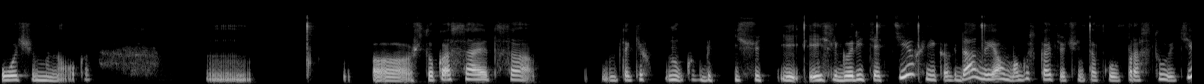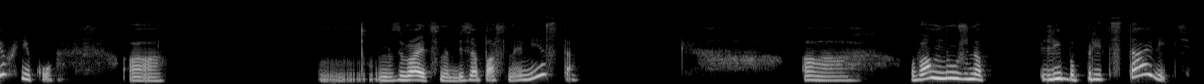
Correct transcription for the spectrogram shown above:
очень много. А, что касается, таких, ну, как бы еще если говорить о техниках, да, ну, я могу сказать очень такую простую технику. А называется она "Безопасное место". А, вам нужно либо представить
